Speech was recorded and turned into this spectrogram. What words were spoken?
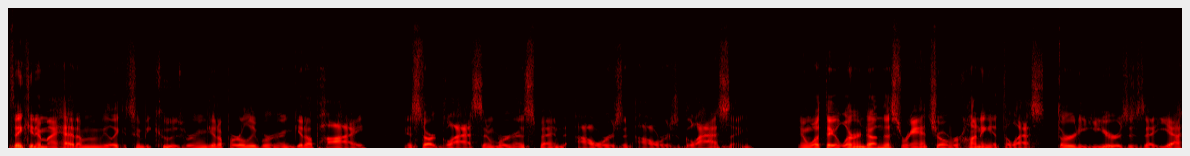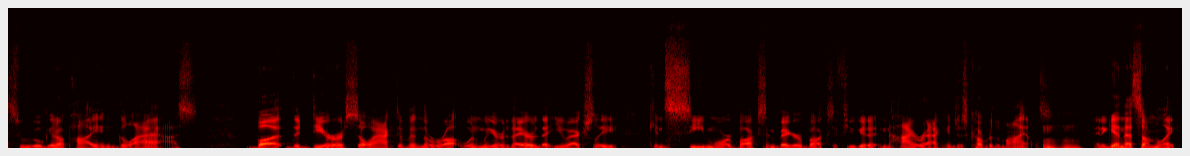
Thinking in my head, I'm gonna be like, it's gonna be cool. We're gonna get up early. We're gonna get up high and start glassing. We're gonna spend hours and hours glassing. And what they learned on this ranch over hunting it the last 30 years is that yes, we will get up high in glass, but the deer are so active in the rut when we are there that you actually can see more bucks and bigger bucks if you get it in high rack and just cover the miles. Mm-hmm. And again, that's something like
